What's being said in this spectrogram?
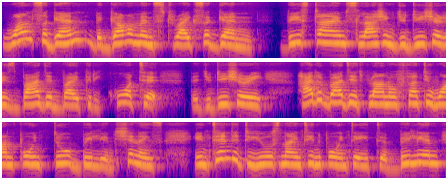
Once again, the government strikes again, this time slashing judiciary's budget by three quarter. The judiciary had a budget plan of 31.2 billion shillings, intended to use 19.8 billion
